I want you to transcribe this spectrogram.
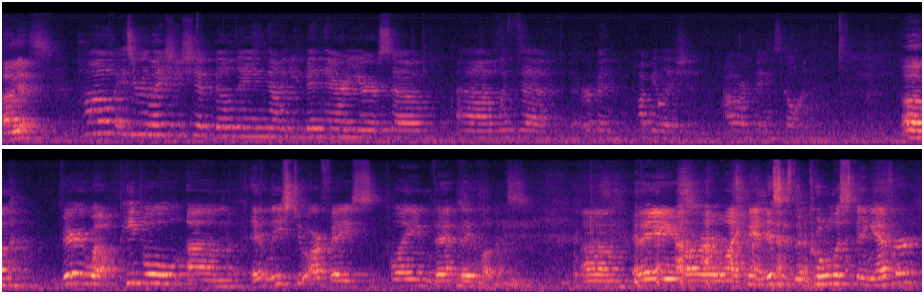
yes. How is your relationship building now that you've been there a year or so uh, with the, the urban population? How are things going? Um, very well. People, um, at least to our face, claim that they love us. Um, they are like, man, this is the coolest thing ever.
